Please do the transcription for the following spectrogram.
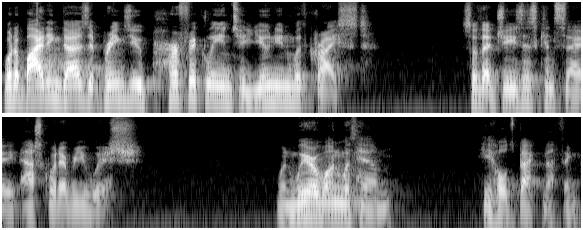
what abiding does? It brings you perfectly into union with Christ so that Jesus can say, Ask whatever you wish. When we are one with Him, He holds back nothing.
